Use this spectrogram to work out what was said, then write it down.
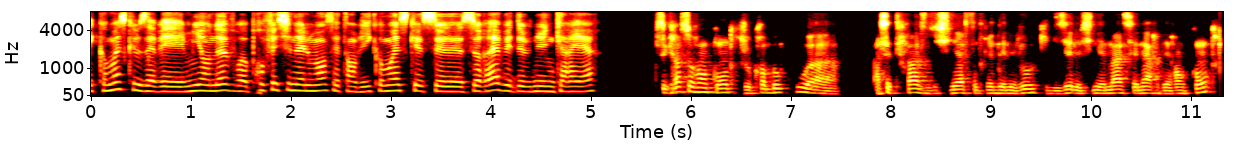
Et comment est-ce que vous avez mis en œuvre professionnellement cette envie? Comment est-ce que ce, ce, rêve est devenu une carrière? C'est grâce aux rencontres. Je crois beaucoup à, à cette phrase du cinéaste André Delvaux qui disait le cinéma, c'est l'art des rencontres.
